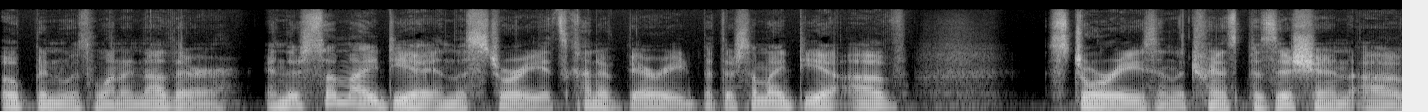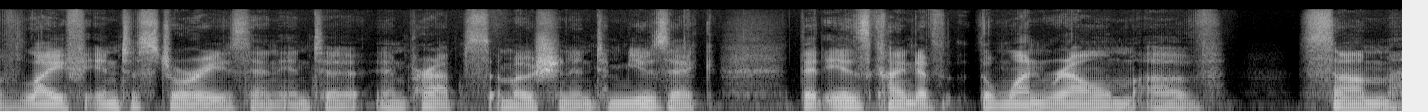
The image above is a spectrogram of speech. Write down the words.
open with one another. And there's some idea in the story, it's kind of buried, but there's some idea of stories and the transposition of life into stories and into and perhaps emotion into music that is kind of the one realm of some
